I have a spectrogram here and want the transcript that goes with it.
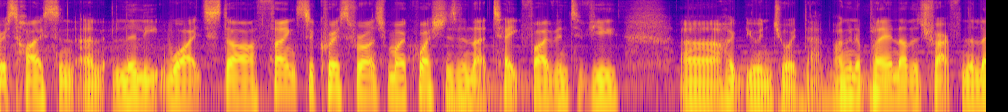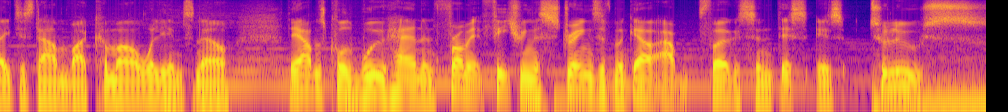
Chris Hyson and Lily White Star. Thanks to Chris for answering my questions in that Take 5 interview. Uh, I hope you enjoyed that. I'm going to play another track from the latest album by Kamaal Williams now. The album's called Wu Hen, and from it, featuring the strings of Miguel Ferguson, this is. Toulouse,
